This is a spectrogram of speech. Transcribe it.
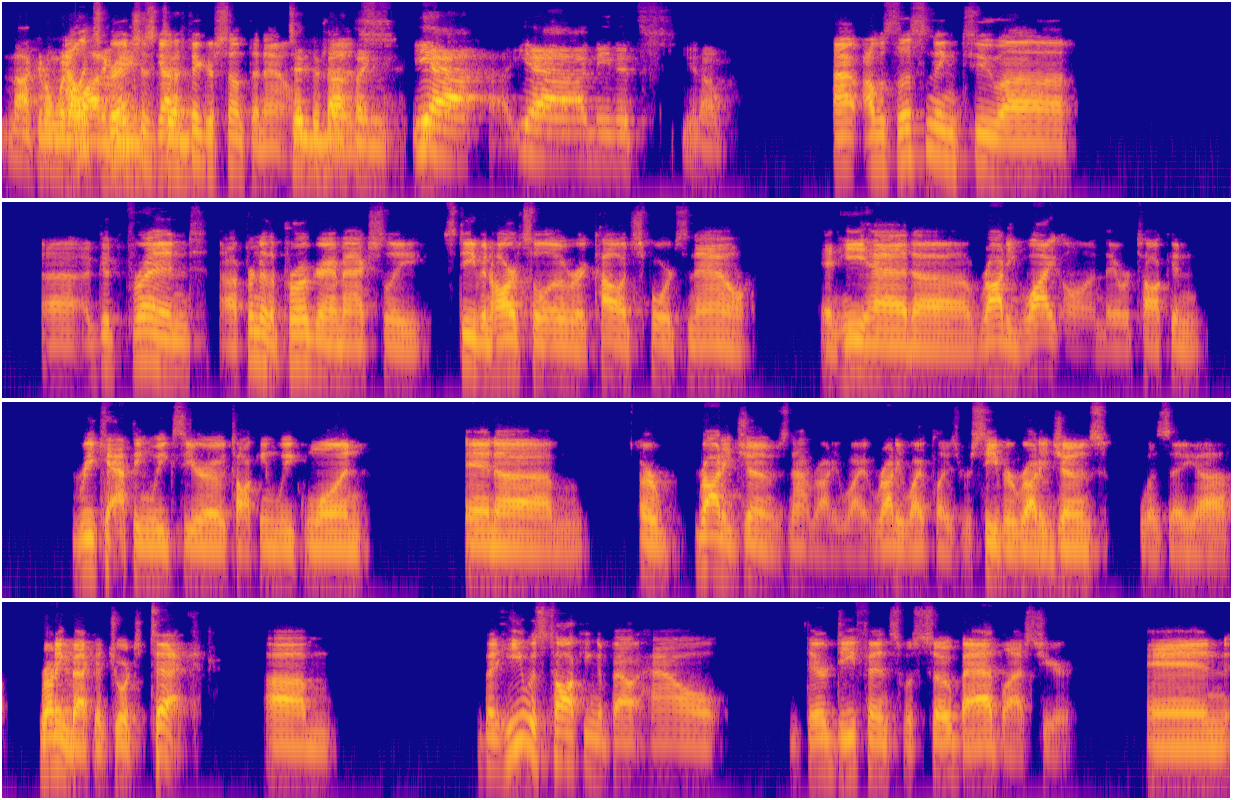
not going to win a Alex lot of Grinch games. has got to figure something out. 10 to nothing. Yeah, yeah. I mean, it's you know, I, I was listening to uh, uh, a good friend, a friend of the program, actually, Stephen Hartzell over at College Sports Now, and he had uh, Roddy White on. They were talking, recapping Week Zero, talking Week One, and um, or Roddy Jones, not Roddy White. Roddy White plays receiver. Roddy Jones was a uh, running back at Georgia Tech. Um, but he was talking about how their defense was so bad last year. And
